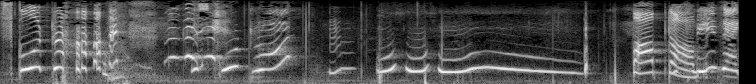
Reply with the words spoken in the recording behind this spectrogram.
Scooter. Scootron. Hmm. Ooh. Pop top. Means I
